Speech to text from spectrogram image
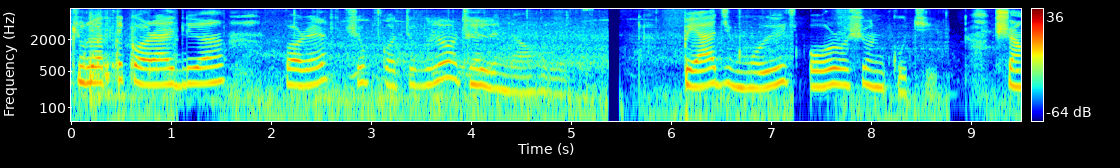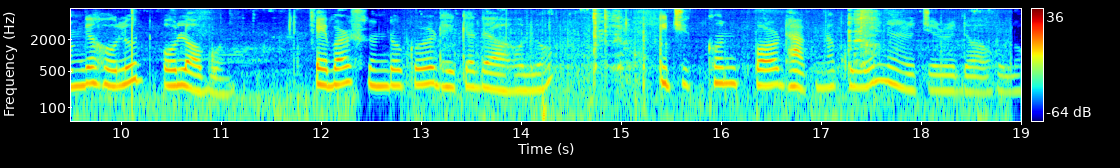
চুলাতে কড়াই দেওয়া পরে সব কচুগুলো ঢেলে নেওয়া হলো। পেঁয়াজ, মরিচ ও রসুন কুচি। সঙ্গে হলুদ ও লবণ। এবার সুন্দর করে ঢেকে দেওয়া হলো। কিছুক্ষণ পর ঢাকনা খুলে নেড়ে চেড়ে দেওয়া হলো।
